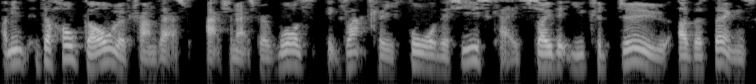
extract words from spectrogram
I mean, the whole goal of Transaction Extra was exactly for this use case so that you could do other things,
